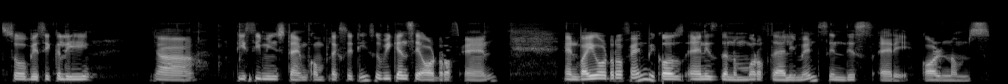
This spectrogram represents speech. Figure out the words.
So basically uh, tc means time complexity. So we can say order of n. And why order of n? Because n is the number of the elements in this array called nums.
